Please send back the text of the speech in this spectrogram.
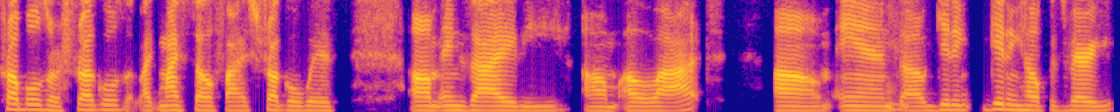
troubles or struggles like myself i struggle with um, anxiety um, a lot um, and mm-hmm. uh, getting getting help is very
